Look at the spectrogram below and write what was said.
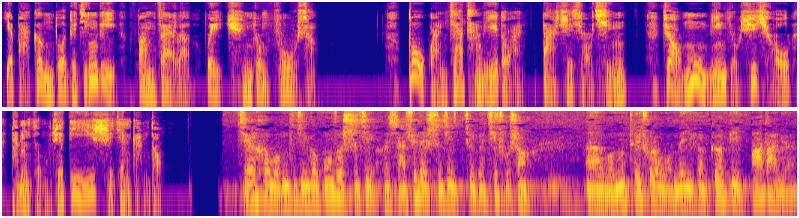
也把更多的精力放在了为群众服务上。不管家长里短、大事小情，只要牧民有需求，他们总是第一时间赶到。结合我们的这个工作实际和辖区的实际这个基础上，呃，我们推出了我们的一个戈壁八大员，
